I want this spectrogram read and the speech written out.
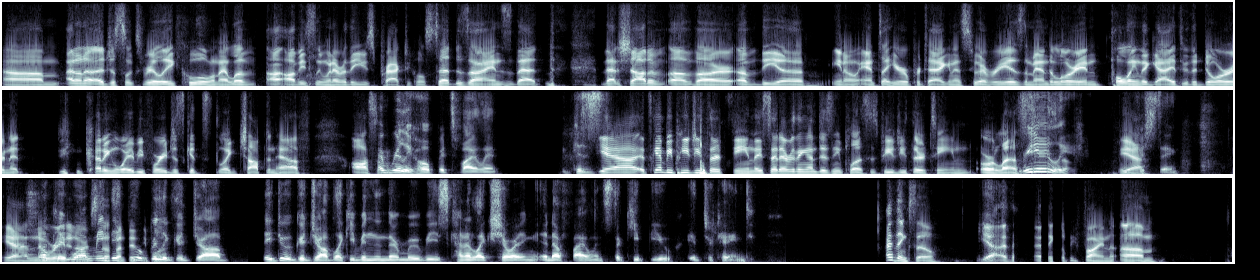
Um, I don't know. It just looks really cool, and I love uh, obviously whenever they use practical set designs. That that shot of of our of the uh, you know anti-hero protagonist, whoever he is, the Mandalorian, pulling the guy through the door and it cutting away before he just gets like chopped in half. Awesome. I really hope it's violent. Because yeah, it's gonna be PG-13. They said everything on Disney Plus is PG-13 or less. really Yeah, interesting. yeah. No okay, rated well, I mean, they do Disney a really Plus. good job. They do a good job, like even in their movies, kind of like showing enough violence to keep you entertained. I think so. Yeah, I think I think it'll be fine. Um,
